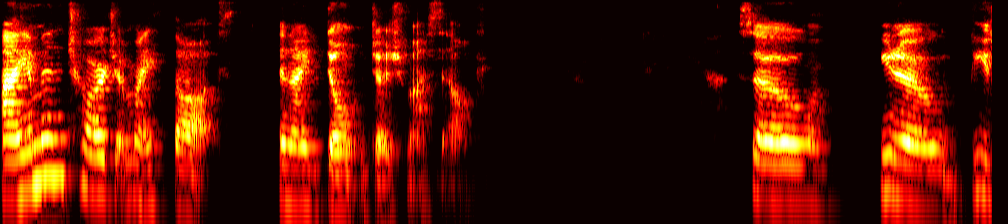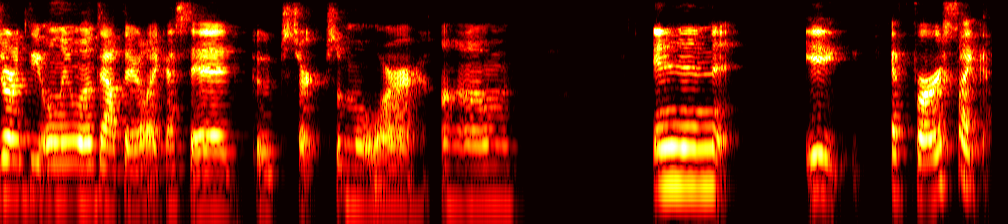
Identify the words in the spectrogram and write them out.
I am in charge of my thoughts, and I don't judge myself. So, you know, these aren't the only ones out there. Like I said, go search some more. Um, and it at first, like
